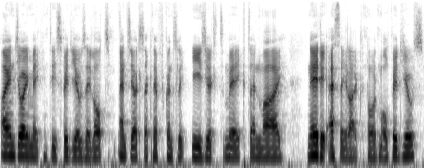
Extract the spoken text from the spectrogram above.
I enjoy making these videos a lot, and they are significantly easier to make than my nearly essay-like normal videos,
